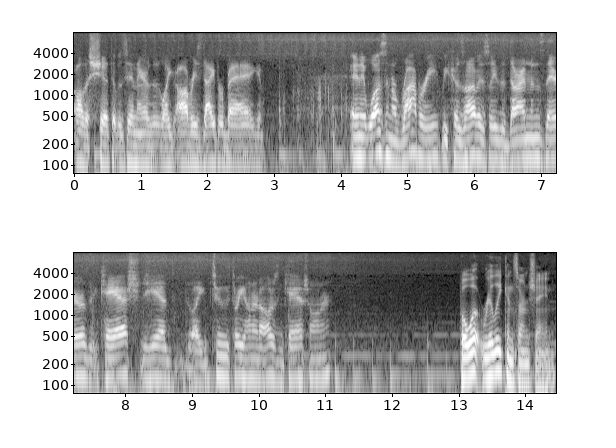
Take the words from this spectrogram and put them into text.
All the shit that was in there, like Aubrey's diaper bag, and and it wasn't a robbery because obviously the diamonds there, the cash, she had like two, three hundred dollars in cash on her. But what really concerned Shane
